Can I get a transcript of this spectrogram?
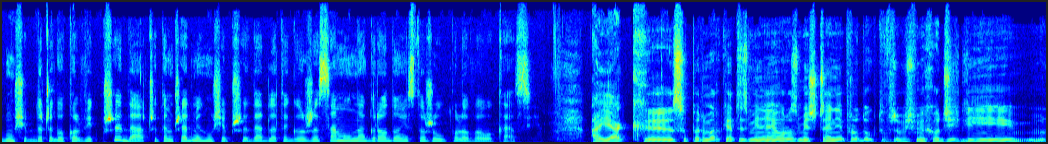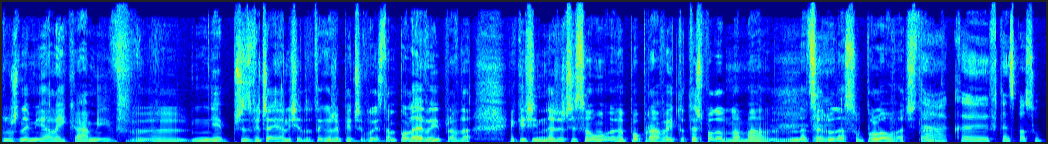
mu się do czegokolwiek przyda, czy ten przedmiot mu się przyda, dlatego że samą nagrodą jest to, że upolował okazję. A jak e, supermarkety zmieniają rozmieszczenie produktów, żebyśmy chodzili różnymi alejkami, w, nie przyzwyczajali się do tego, że pieczywo jest tam po lewej, prawda? Jakieś inne rzeczy są e, po prawej, to też podobno ma na celu nas upolować, tak? Tak, y, w ten sposób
